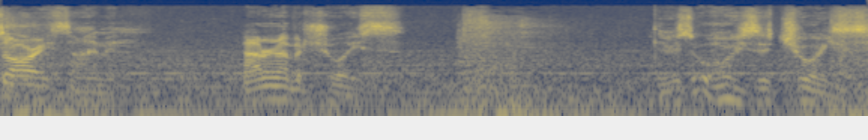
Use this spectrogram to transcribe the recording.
Sorry, Simon. I don't have a choice. There's always a choice.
